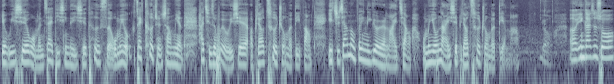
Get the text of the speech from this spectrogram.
有一些我们在地性的一些特色，我们有在课程上面，它其实会有一些呃比较侧重的地方。以职加弄非营利幼儿园来讲，我们有哪一些比较侧重的点吗？有，呃，应该是说，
